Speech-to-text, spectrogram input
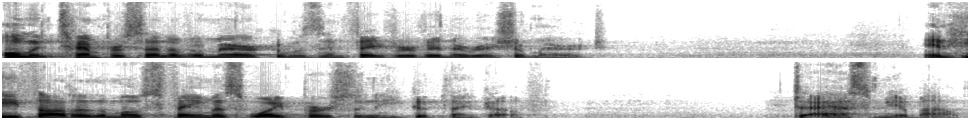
only 10% of America was in favor of interracial marriage. And he thought of the most famous white person he could think of to ask me about.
